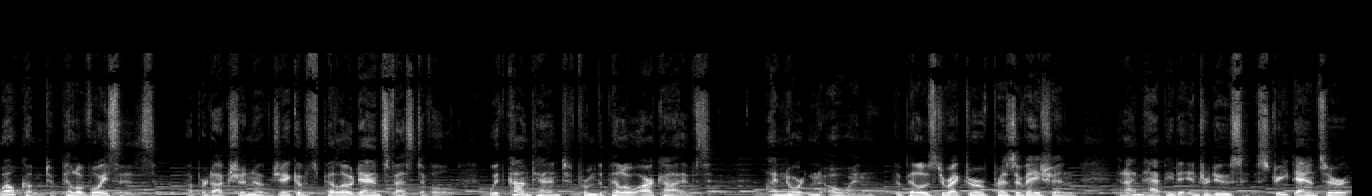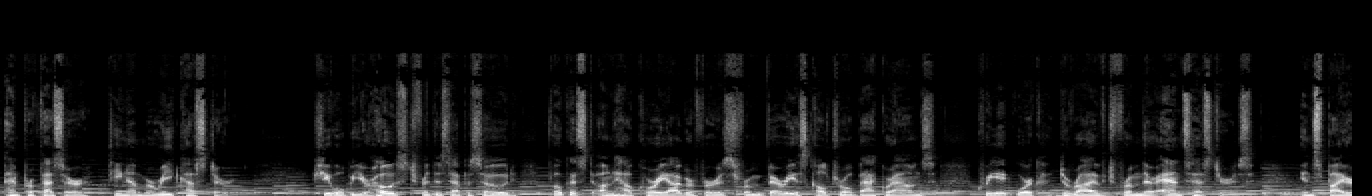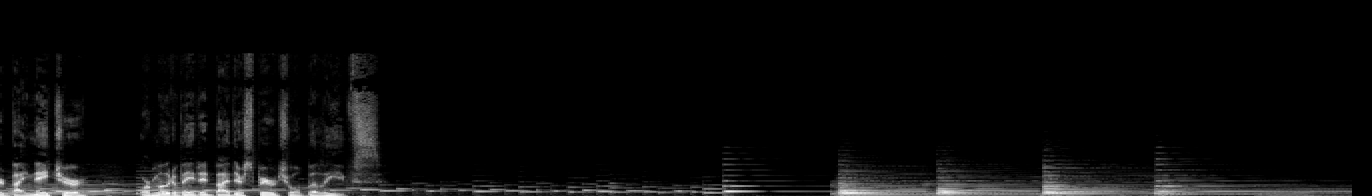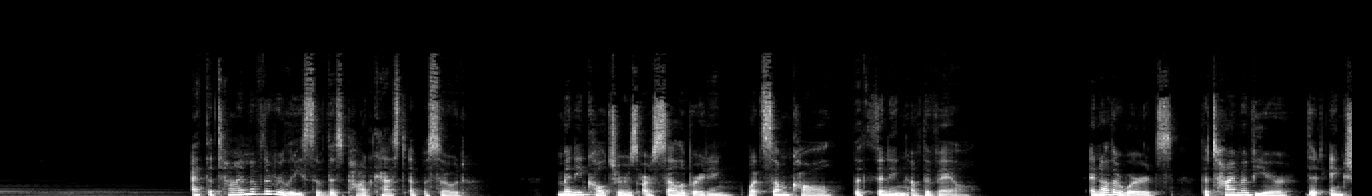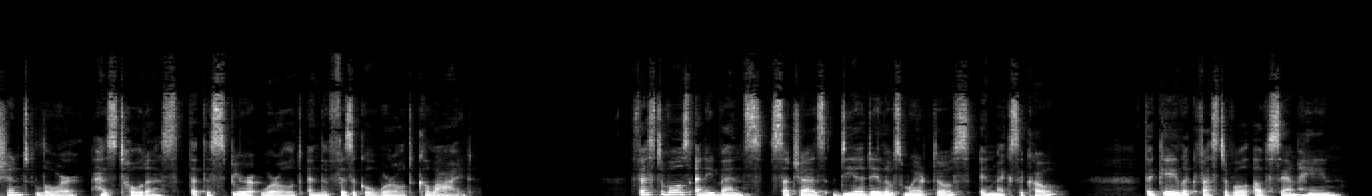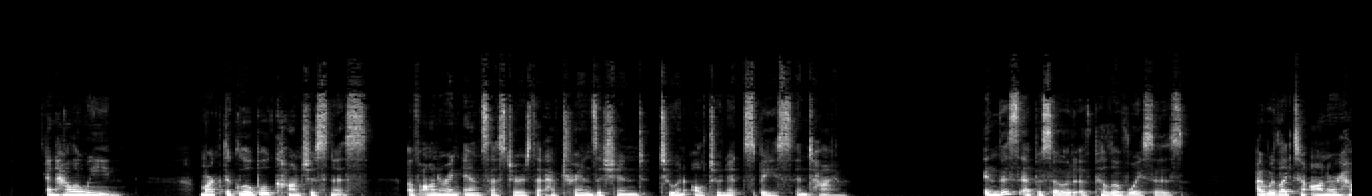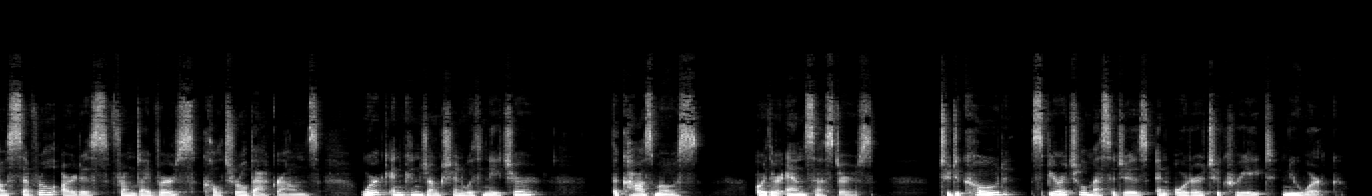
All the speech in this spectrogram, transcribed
Welcome to Pillow Voices, a production of Jacob's Pillow Dance Festival with content from the Pillow Archives. I'm Norton Owen, the Pillow's Director of Preservation, and I'm happy to introduce street dancer and professor Teena Marie Custer. She will be your host for this episode, focused on how choreographers from various cultural backgrounds create work derived from their ancestors, inspired by nature or motivated by their spiritual beliefs. At the time of the release of this podcast episode, many cultures are celebrating what some call the thinning of the veil. In other words, the time of year that ancient lore has told us that the spirit world and the physical world collide. Festivals and events such as Dia de los Muertos in Mexico, the Gaelic festival of Samhain, and Halloween mark the global consciousness of honoring ancestors that have transitioned to an alternate space and time. In this episode of Pillow Voices, I would like to honor how several artists from diverse cultural backgrounds work in conjunction with nature, the cosmos, or their ancestors to decode spiritual messages in order to create new work.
